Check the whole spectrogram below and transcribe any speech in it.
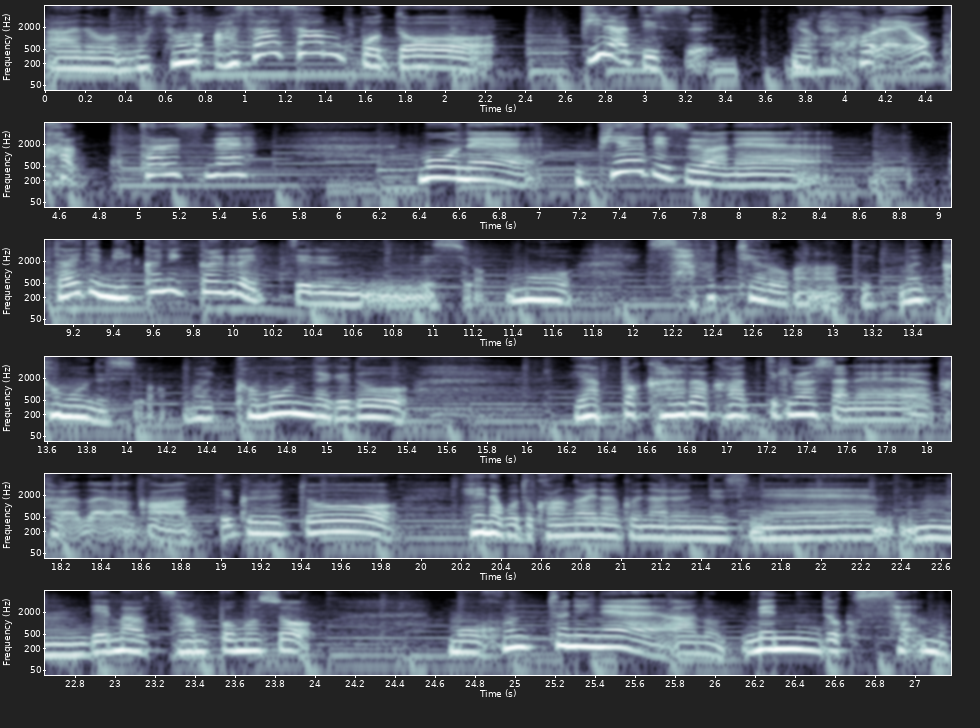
あのその朝散歩とピラティスこれ良かったですね。もうねピラティスはね大体3日に1回ぐらい行ってるんですよ。もうサボってやろうかなって毎回思うんですよ。毎回思うんだけどやっぱ体変わってきましたね。体が変わってくると変なこと考えなくなるんですね、うん、でまあ散歩もそう。もう本当にねあの面倒くさい。もう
